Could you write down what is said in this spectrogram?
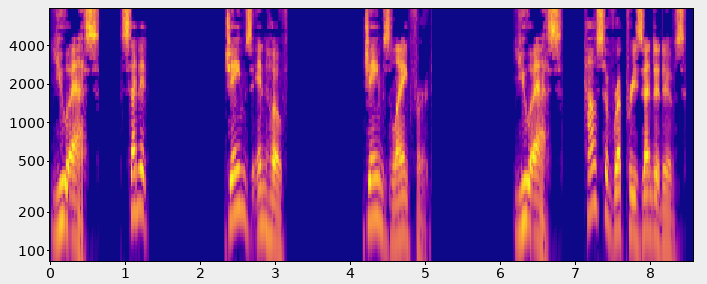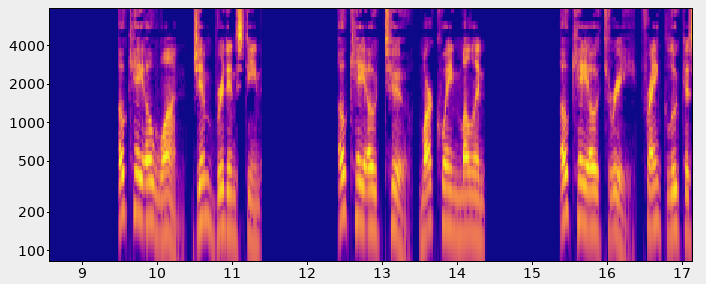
U.S. Senate James Inhofe James Lankford U.S. House of Representatives OK01, Jim Bridenstine OK02, Markwayne Mullin OK03, Frank Lucas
